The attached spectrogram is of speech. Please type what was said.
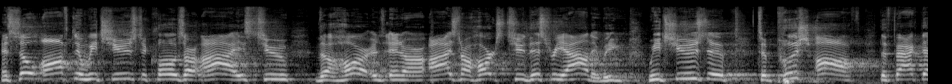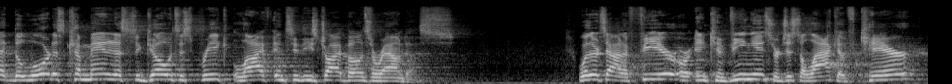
And so often we choose to close our eyes to the heart and our eyes and our hearts to this reality. We, we choose to, to push off the fact that the Lord has commanded us to go and to speak life into these dry bones around us. Whether it's out of fear or inconvenience or just a lack of care,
